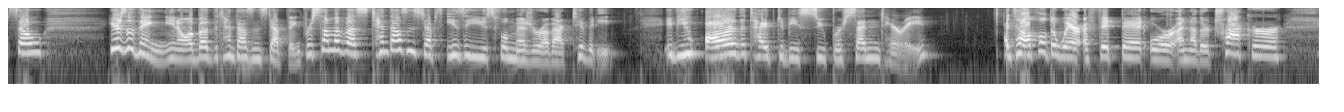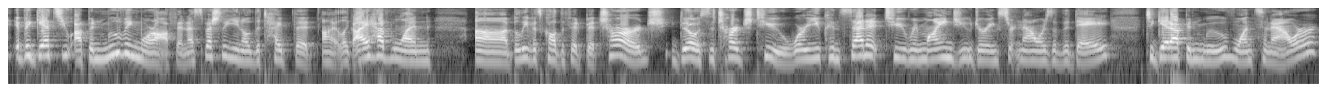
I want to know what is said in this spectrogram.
So, Here's the thing, you know, about the 10,000 step thing. For some of us, 10,000 steps is a useful measure of activity. If you are the type to be super sedentary, it's helpful to wear a Fitbit or another tracker if it gets you up and moving more often, especially, you know, the type that I like. I have one uh, I believe it's called the Fitbit Charge. No, it's the Charge 2, where you can set it to remind you during certain hours of the day to get up and move once an hour.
